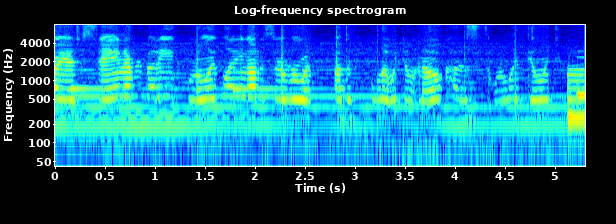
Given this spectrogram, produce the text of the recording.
Oh just saying everybody, we're only playing on a server with other people that we don't know, because we're like the only two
